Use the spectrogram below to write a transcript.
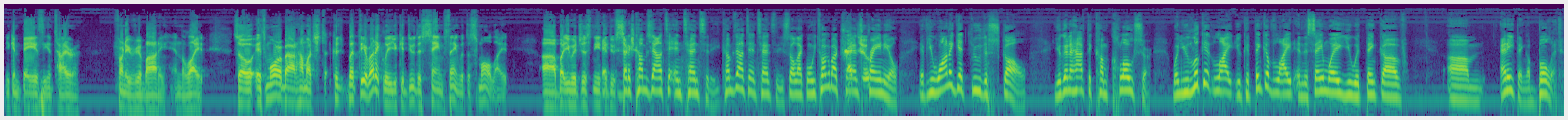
You can bathe the entire front of your body in the light. So it's more about how much, t- 'cause- but theoretically, you could do the same thing with the small light, uh, but you would just need to do but it comes down to intensity. It comes down to intensity. So, like when we talk about transcranial, if you want to get through the skull, you're going to have to come closer. When you look at light, you could think of light in the same way you would think of um, anything, a bullet.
